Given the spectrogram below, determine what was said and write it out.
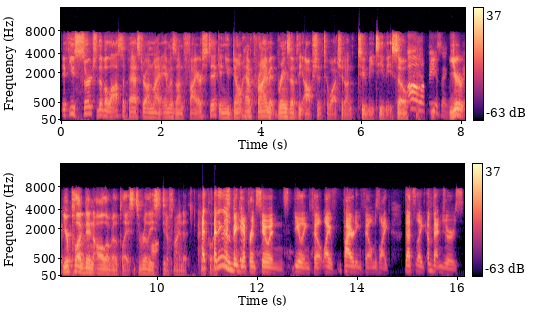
if you search the VelociPastor on my Amazon Fire Stick and you don't have Prime, it brings up the option to watch it on Tubi TV. So Oh, amazing! you're amazing. you're plugged in all over the place. It's really easy to find it. I, I think there's a big difference too in stealing film, like pirating films, like that's like Avengers,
